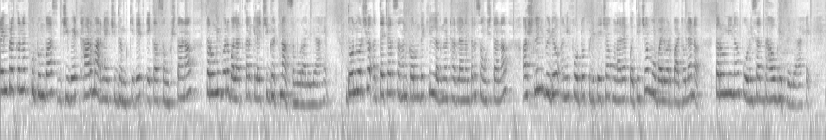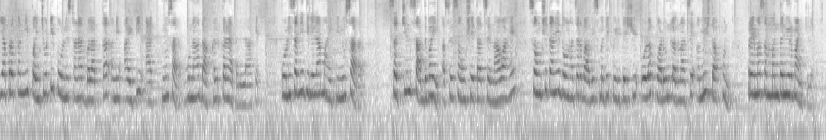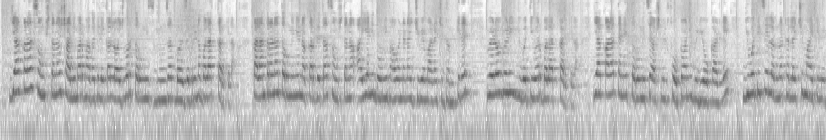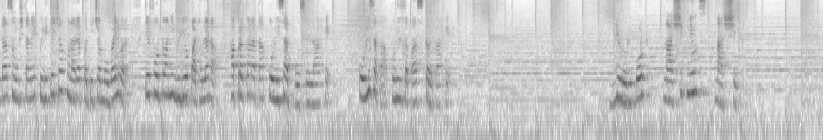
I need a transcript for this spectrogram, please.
प्रेम प्रकरणात कुटुंबास जीवे ठार मारण्याची धमकी देत एका संस्थानं तरुणीवर बलात्कार केल्याची घटना समोर आलेली आहे. दोन वर्ष अत्याचार सहन करून देखील लग्न ठरल्यानंतर संस्थानं अश्लील व्हिडिओ आणि फोटो पीडितेच्या होणाऱ्या पतीच्या मोबाईलवर पाठवल्यानं तरुणीनं पोलिसात धाव घेतलेली आहे. या प्रकरणी पंचवटी पोलीस ठाण्यात बलात्कार आणि आय टी ॲक्टनुसार गुन्हा दाखल करण्यात आलेला आहे. पोलिसांनी दिलेल्या माहितीनुसार सचिन सातभाई असे संशयिताचे नाव आहे. संशयिताने दोन हजार बावीसमध्ये पीडितेशी ओळख वाढून लग्नाचे अमिष दाखवून प्रेमसंबंध निर्माण केले. या काळात संशयितानं शालिमार भागातील एका लॉजवर तरुणीस घेऊन जात बळजबरीनं बलात्कार केला. कालांतरानं तरुणीने नकार देता संशयितानं आई आणि दोन्ही भावंडांना जीवे मारण्याची धमकी देत वेळोवेळी युवतीवर बलात्कार केला. या काळात त्याने तरुणीचे अश्लील फोटो आणि व्हिडिओ काढले. युवतीचे लग्न ठरल्याची माहिती मिळता संशयिताने पीडितेच्या होणाऱ्या पतीच्या मोबाईलवर ते फोटो आणि व्हिडिओ पाठवल्यानं हा प्रकार आता पोलिसात पोहोचलेला आहे. पोलीस आता पुढील तपास करत आहे. Bureau report Nashik news Nashik.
